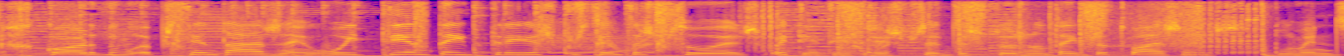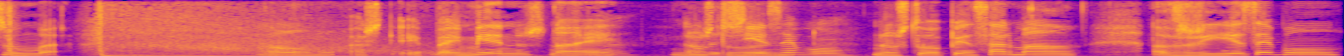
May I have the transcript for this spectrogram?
recordo a percentagem: 83% das pessoas. 83% das pessoas não têm tatuagens. Pelo menos uma. Não, acho que é bem menos, não é? Não Alergias estou, é bom. Não estou a pensar mal. Alergias é bom.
